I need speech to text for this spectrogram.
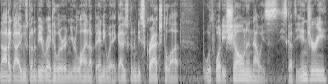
not a guy who's going to be a regular in your lineup anyway. A guy who's going to be scratched a lot. But with what he's shown, and now he's he's got the injury,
